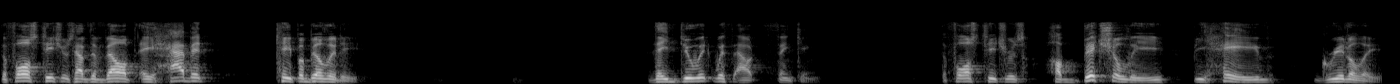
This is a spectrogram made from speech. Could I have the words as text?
The false teachers have developed a habit capability. They do it without thinking. The false teachers habitually behave greedily.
